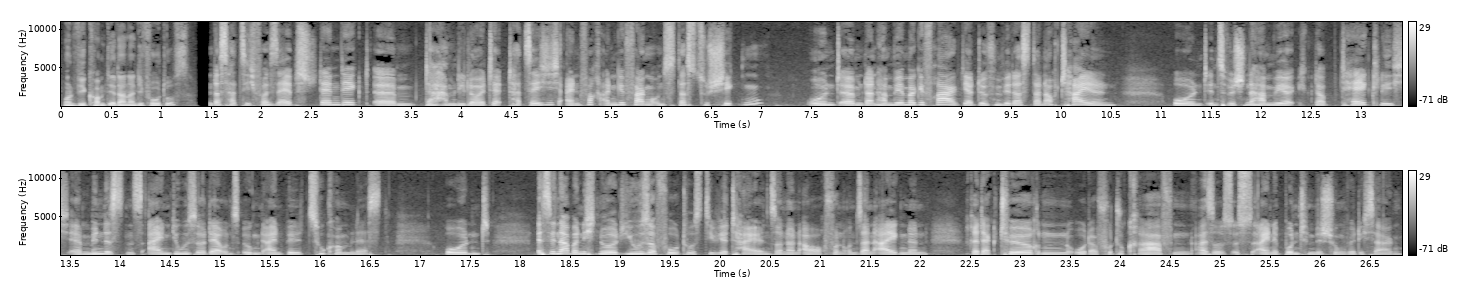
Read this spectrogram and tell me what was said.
Und wie kommt ihr dann an die Fotos? Das hat sich verselbstständigt. Ähm, da haben die Leute tatsächlich einfach angefangen, uns das zu schicken. Und ähm, dann haben wir immer gefragt, ja, dürfen wir das dann auch teilen? Und inzwischen haben wir, ich glaube, täglich äh, mindestens einen User, der uns irgendein Bild zukommen lässt. Und es sind aber nicht nur User-Fotos, die wir teilen, sondern auch von unseren eigenen Redakteuren oder Fotografen. Also es ist eine bunte Mischung, würde ich sagen.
